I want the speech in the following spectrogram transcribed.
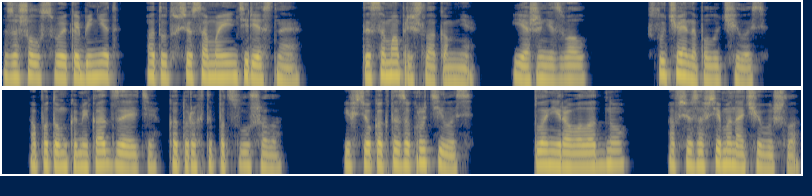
Зашел в свой кабинет, а тут все самое интересное. Ты сама пришла ко мне. Я же не звал. Случайно получилось. А потом камикадзе эти, которых ты подслушала. И все как-то закрутилось. Планировал одно, а все совсем иначе вышло.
